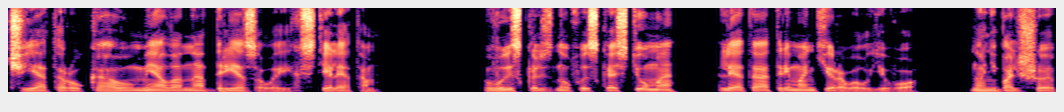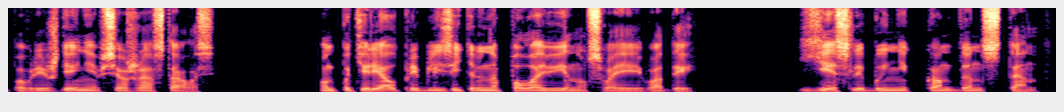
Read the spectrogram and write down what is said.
Чья-то рука умело надрезала их стилетом. Выскользнув из костюма, Лето отремонтировал его, но небольшое повреждение все же осталось. Он потерял приблизительно половину своей воды. Если бы не конденстент.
